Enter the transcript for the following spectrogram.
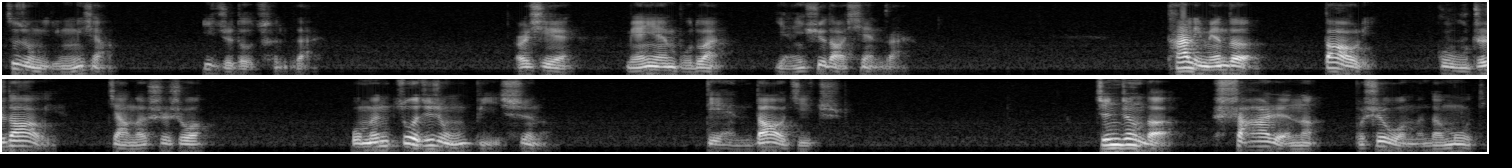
这种影响一直都存在，而且绵延不断，延续到现在。它里面的道理，古之道也，讲的是说，我们做这种比试呢，点到即止，真正的杀人呢，不是我们的目的。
